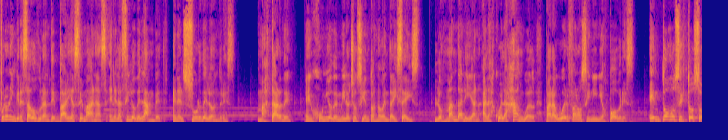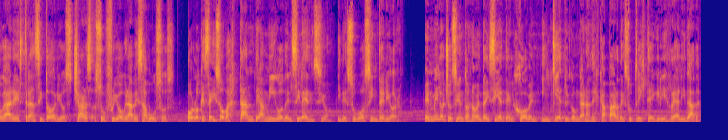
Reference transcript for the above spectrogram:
fueron ingresados durante varias semanas en el asilo de Lambeth, en el sur de Londres. Más tarde, en junio de 1896, los mandarían a la escuela Hanwell para huérfanos y niños pobres. En todos estos hogares transitorios, Charles sufrió graves abusos, por lo que se hizo bastante amigo del silencio y de su voz interior. En 1897, el joven, inquieto y con ganas de escapar de su triste y gris realidad,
